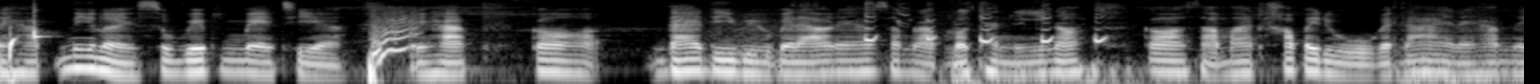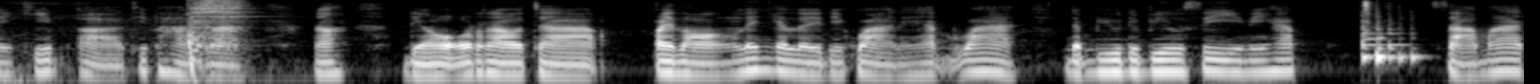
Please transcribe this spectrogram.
นะครับ นี่เลย Swift Meteor นะครับ ก็ได้รีวิวไปแล้วนะครับสำหรับรถคันนี้เนาะ ก็สามารถเข้าไปดูกันได้นะครับในคลิปที่ผ่านมาเนาะ เดี๋ยวเราจะไปลองเล่นกันเลยดีกว่านะครับว่า WWC นี้ครับ สามารถ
